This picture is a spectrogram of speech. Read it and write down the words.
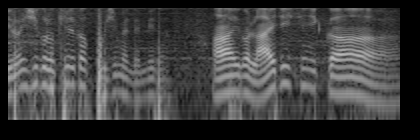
이런 식으로 킬각 보시면 됩니다. 아 이거 라이즈 있으니까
